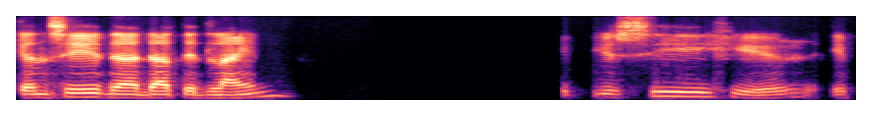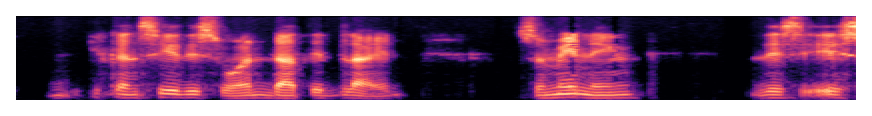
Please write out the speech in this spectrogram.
You can see the dotted line if you see here, if you can see this one dotted line, so meaning this is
